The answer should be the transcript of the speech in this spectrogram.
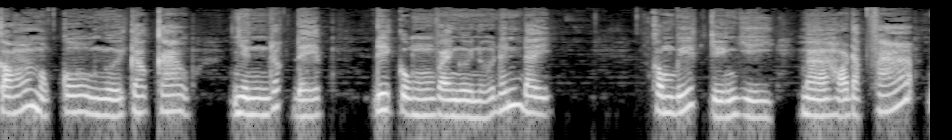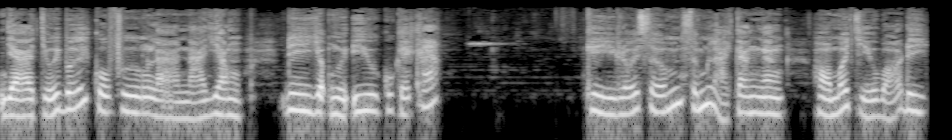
có một cô người cao cao, nhìn rất đẹp, đi cùng vài người nữa đến đây. Không biết chuyện gì mà họ đập phá và chửi bới cô Phương là nạ dòng, đi dọc người yêu của kẻ khác. Khi lối sớm xúm lại can ngăn, họ mới chịu bỏ đi.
